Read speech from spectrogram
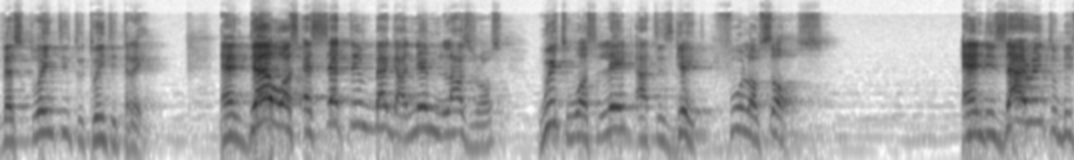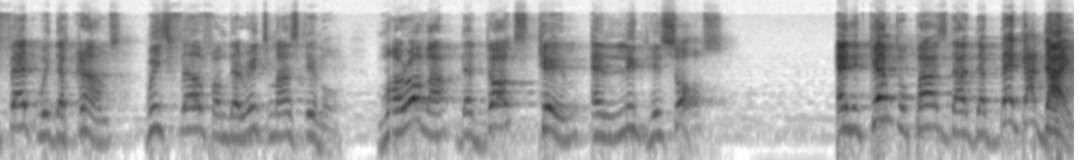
verse 20 to 23. And there was a certain beggar named Lazarus, which was laid at his gate, full of sores, and desiring to be fed with the crumbs which fell from the rich man's table. Moreover, the dogs came and licked his sores. And it came to pass that the beggar died.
